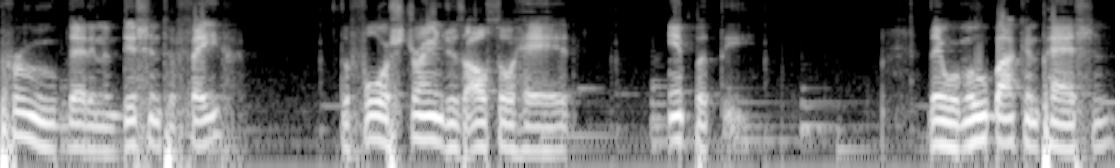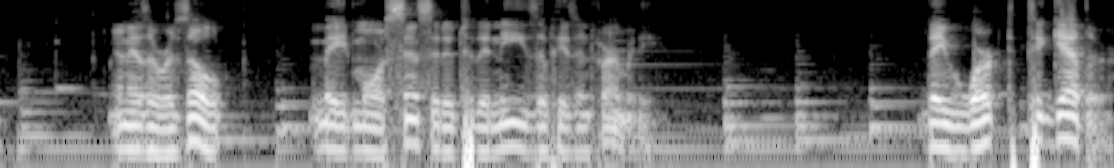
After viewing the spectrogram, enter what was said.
proved that in addition to faith, the four strangers also had empathy. They were moved by compassion and as a result made more sensitive to the needs of his infirmity. They worked together,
